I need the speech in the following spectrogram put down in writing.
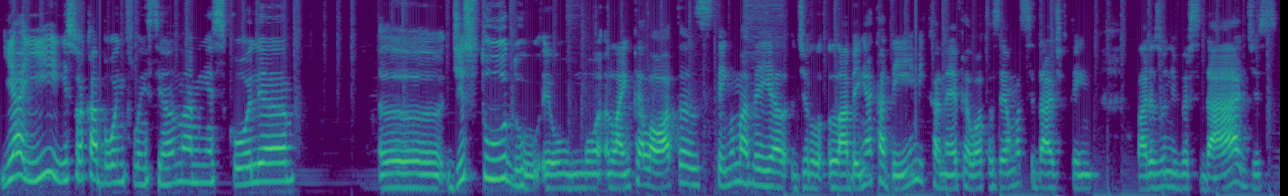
E aí, isso acabou influenciando a minha escolha uh, de estudo. Eu, lá em Pelotas, tem uma veia de lá bem acadêmica, né? Pelotas é uma cidade que tem várias universidades,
